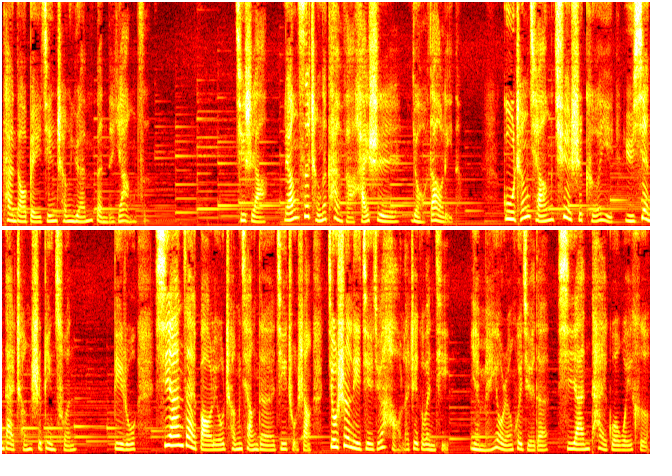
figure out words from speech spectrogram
看到北京城原本的样子。其实啊。梁思成的看法还是有道理的，古城墙确实可以与现代城市并存，比如西安在保留城墙的基础上就顺利解决好了这个问题，也没有人会觉得西安太过违和。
